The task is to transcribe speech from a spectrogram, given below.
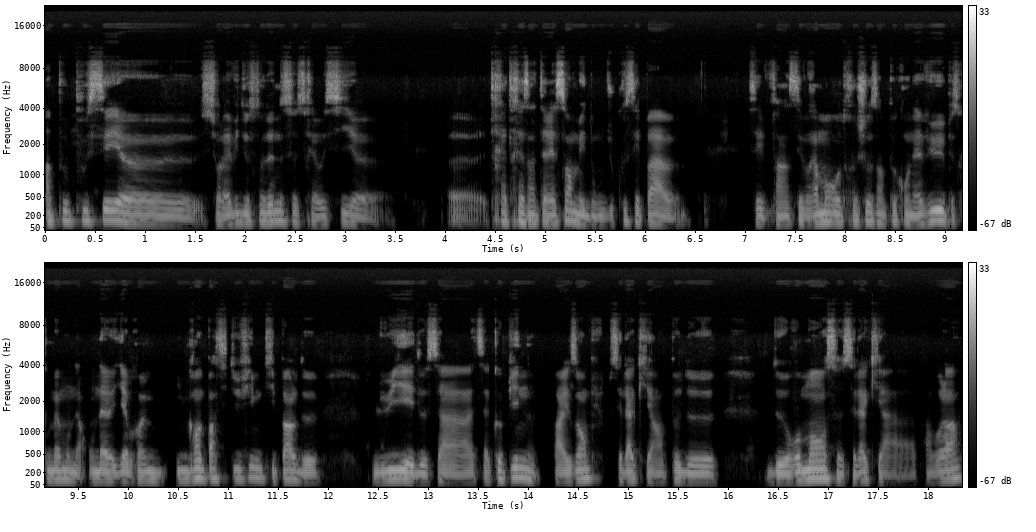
un peu poussé euh, sur la vie de Snowden, ce serait aussi euh, très très intéressant. Mais donc, du coup, c'est pas c'est c'est vraiment autre chose un peu qu'on a vu parce que même on a on a il y a vraiment une grande partie du film qui parle de lui et de sa, sa copine par exemple c'est là qu'il y a un peu de de romance c'est là qu'il y a enfin voilà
